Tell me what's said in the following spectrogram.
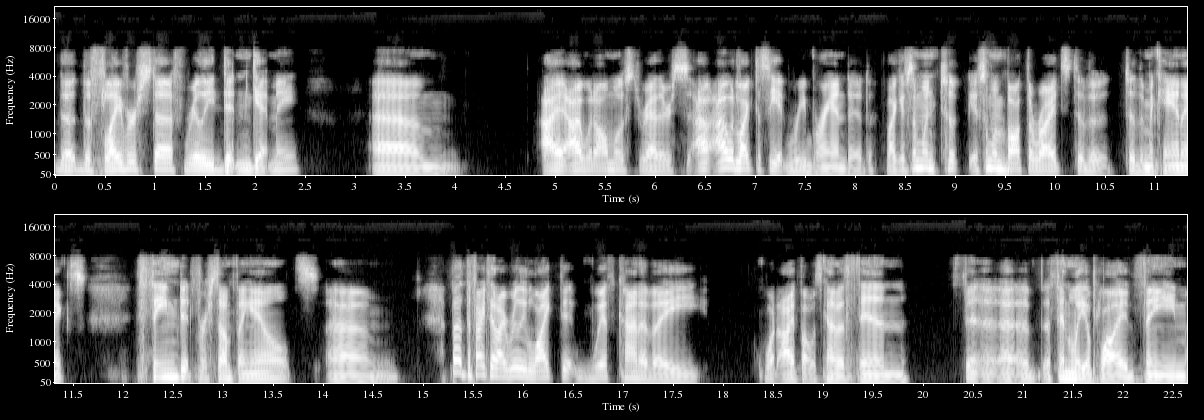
the the flavor stuff really didn't get me. Um, I I would almost rather I would like to see it rebranded. Like if someone took if someone bought the rights to the to the mechanics, themed it for something else. Um, but the fact that I really liked it with kind of a what I thought was kind of a thin, thin a, a- thinly applied theme.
